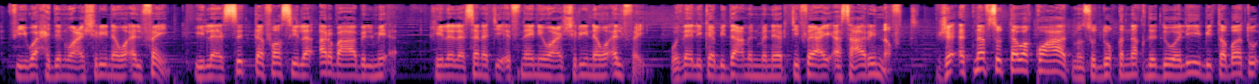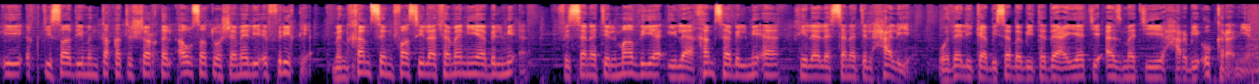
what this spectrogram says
في 21 و2000 إلى 6.4% خلال سنة 22 و2000 وذلك بدعم من ارتفاع أسعار النفط. جاءت نفس التوقعات من صندوق النقد الدولي بتباطؤ اقتصاد منطقة الشرق الأوسط وشمال إفريقيا من 5.8% في السنة الماضية إلى 5% خلال السنة الحالية وذلك بسبب تداعيات أزمة حرب أوكرانيا.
